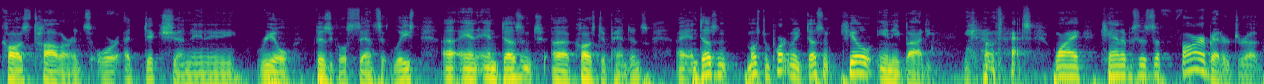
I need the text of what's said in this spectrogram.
cause tolerance or addiction in any real physical sense, at least, uh, and, and doesn't cause dependence, and doesn't, most importantly, doesn't kill anybody. You know, that's why cannabis is a far better drug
